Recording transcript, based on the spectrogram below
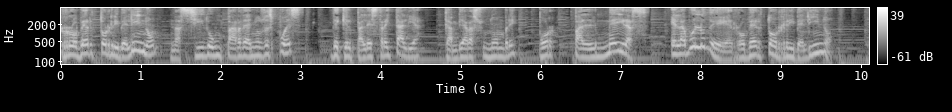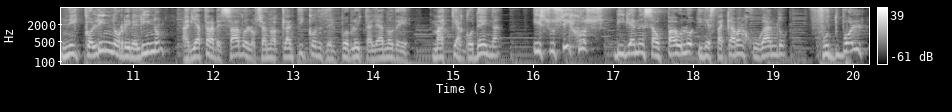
Roberto Rivellino, nacido un par de años después de que el Palestra Italia cambiara su nombre por Palmeiras. El abuelo de Roberto Rivellino, Nicolino Rivellino, había atravesado el Océano Atlántico desde el pueblo italiano de Machiagodena y sus hijos vivían en Sao Paulo y destacaban jugando fútbol.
